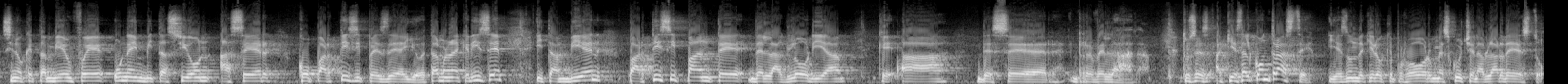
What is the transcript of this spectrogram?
sino que también fue una invitación a ser copartícipes de ello. De tal manera que dice, y también participante de la gloria que ha de ser revelada. Entonces, aquí está el contraste, y es donde quiero que por favor me escuchen hablar de esto.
